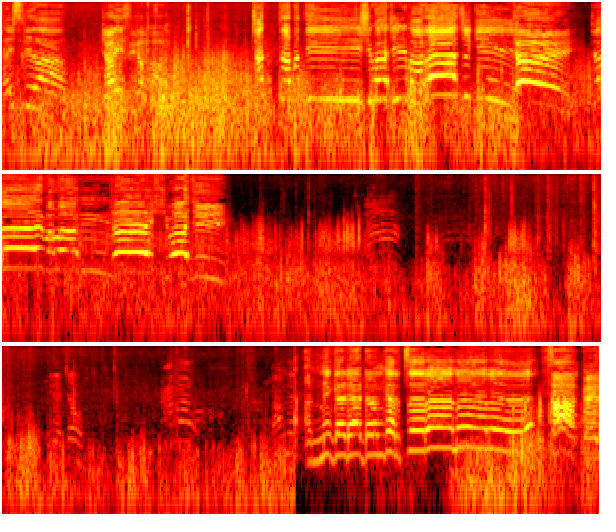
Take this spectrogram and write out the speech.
जय श्रीराम. जय श्रीराम. छत्रपती शिवाजी महाराज की. जय! जय! शिवाजी आम्ही गड्या डोंगरच राहणार साखर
